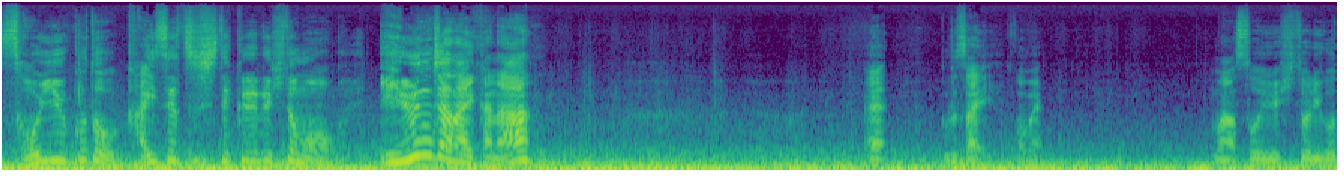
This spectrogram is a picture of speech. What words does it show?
そういうことを解説してくれる人もいるんじゃないかなえ、うるさいごめん。まあそういう独り言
